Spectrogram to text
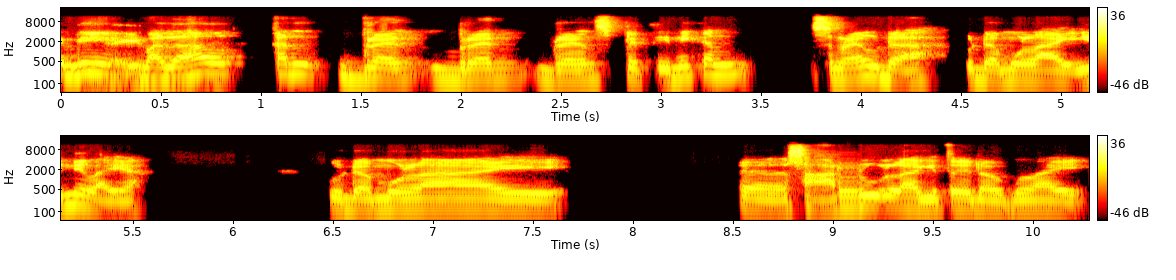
Ini padahal kan brand brand brand split ini kan sebenarnya udah udah mulai inilah ya. Udah mulai eh, saru lah gitu ya, udah mulai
